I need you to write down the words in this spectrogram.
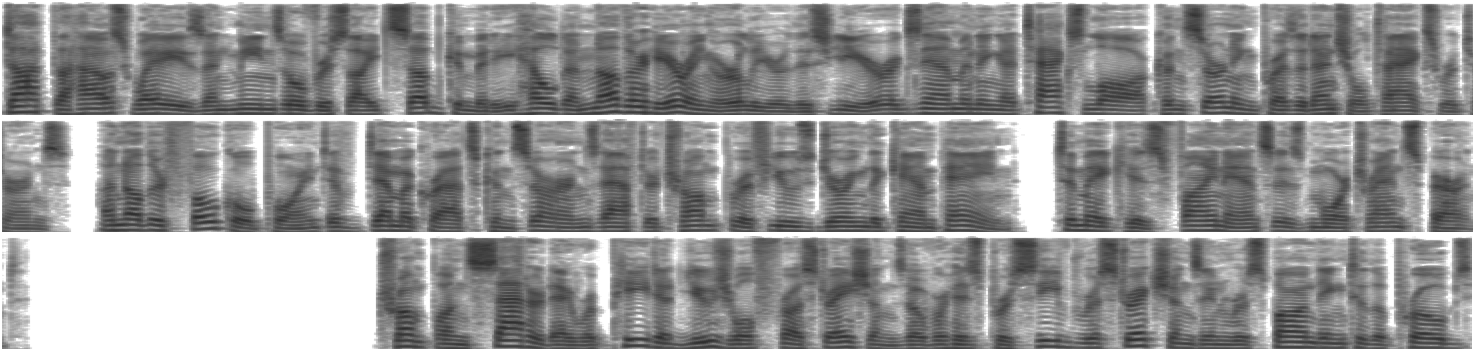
The House Ways and Means Oversight Subcommittee held another hearing earlier this year examining a tax law concerning presidential tax returns, another focal point of Democrats' concerns after Trump refused during the campaign to make his finances more transparent. Trump on Saturday repeated usual frustrations over his perceived restrictions in responding to the probes,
